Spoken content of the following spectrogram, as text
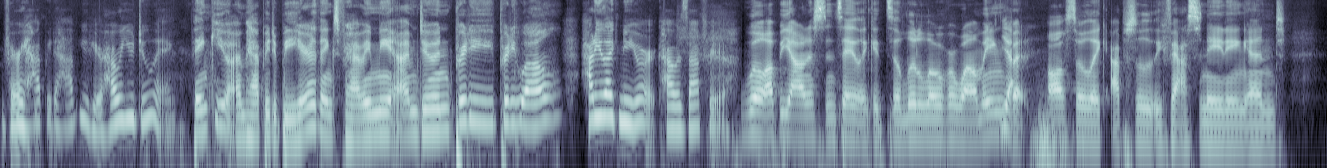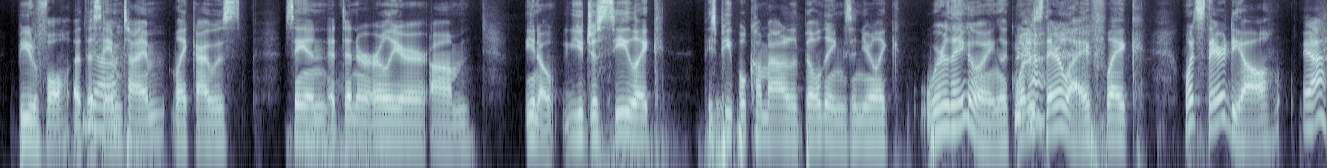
very happy to have you here. How are you doing? Thank you. I'm happy to be here. Thanks for having me. I'm doing pretty pretty well. How do you like New York? How is that for you? Well, I'll be honest and say like it's a little overwhelming, Yeah. but also like absolutely fascinating and beautiful at the Yeah. same time. Like I was saying at dinner earlier, um, you know, you just see like these people come out of the buildings and you're like, where are they going? Like, what is their life? Like, what's their deal? Yeah.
